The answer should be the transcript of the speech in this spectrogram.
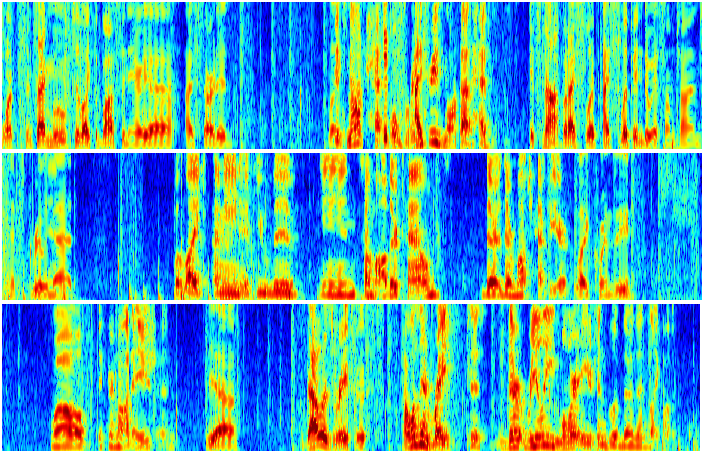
once since I moved to like the Boston area, I started like it's not he- it's- well, I- Braintree is not that heavy. it's not. But I slip I slip into it sometimes, and it's really Yeah. bad. But like, I mean, if you live in some other towns, they're they're much heavier. Like Quincy. Well, if you're not Asian. Yeah, that was racist. That wasn't racist. There really more Asians live there than like other. people.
